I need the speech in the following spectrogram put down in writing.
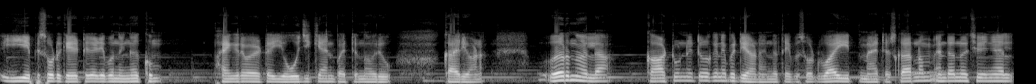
ഈ എപ്പിസോഡ് കേട്ട് കഴിയുമ്പോൾ നിങ്ങൾക്കും ഭയങ്കരമായിട്ട് യോജിക്കാൻ പറ്റുന്ന ഒരു കാര്യമാണ്. വേറൊന്നുമല്ല കാർട്ടൂൺ നെറ്റ്വർക്കിനെ പറ്റിയാണ് ഇന്നത്തെ എപ്പിസോഡ് വൈ ഇറ്റ് മാറ്റേഴ്സ് കാരണം എന്താണെന്ന് വെച്ച് കഴിഞ്ഞാൽ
